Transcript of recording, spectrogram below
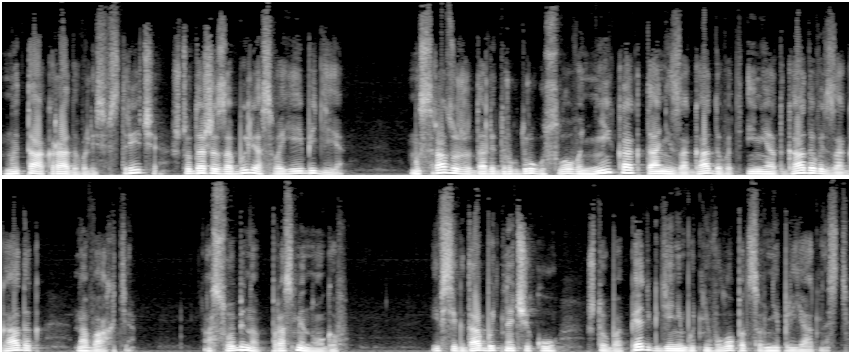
Мы так радовались встрече, что даже забыли о своей беде. Мы сразу же дали друг другу слово никогда не загадывать и не отгадывать загадок на вахте особенно про осьминогов. И всегда быть начеку, чтобы опять где-нибудь не влопаться в неприятность.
